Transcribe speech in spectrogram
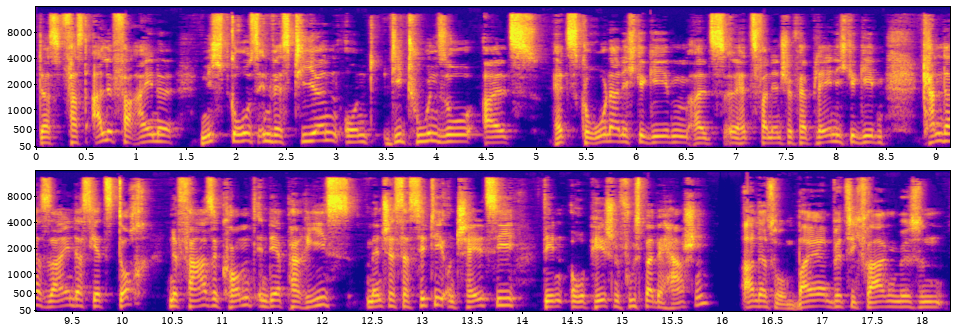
dass fast alle Vereine nicht groß investieren und die tun so, als hätte es Corona nicht gegeben, als äh, hätte es Financial Fair Play nicht gegeben. Kann das sein, dass jetzt doch eine Phase kommt, in der Paris, Manchester City und Chelsea den europäischen Fußball beherrschen? Andersrum, Bayern wird sich fragen müssen,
